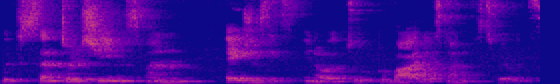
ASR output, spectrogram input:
with center gyms and agencies in order to provide this kind of experience.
